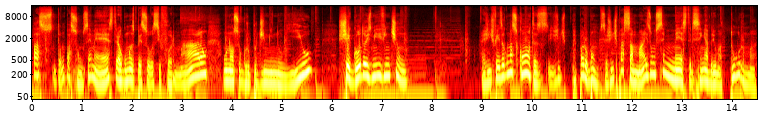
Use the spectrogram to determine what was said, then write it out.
Passou, então passou um semestre, algumas pessoas se formaram, o nosso grupo diminuiu, chegou 2021. A gente fez algumas contas e a gente reparou, bom, se a gente passar mais um semestre sem abrir uma turma,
